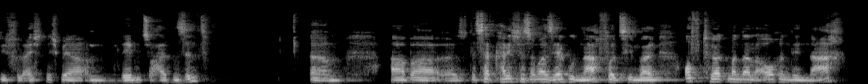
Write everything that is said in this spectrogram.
die vielleicht nicht mehr am Leben zu halten sind. Ähm, aber äh, deshalb kann ich das immer sehr gut nachvollziehen, weil oft hört man dann auch in den Nach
